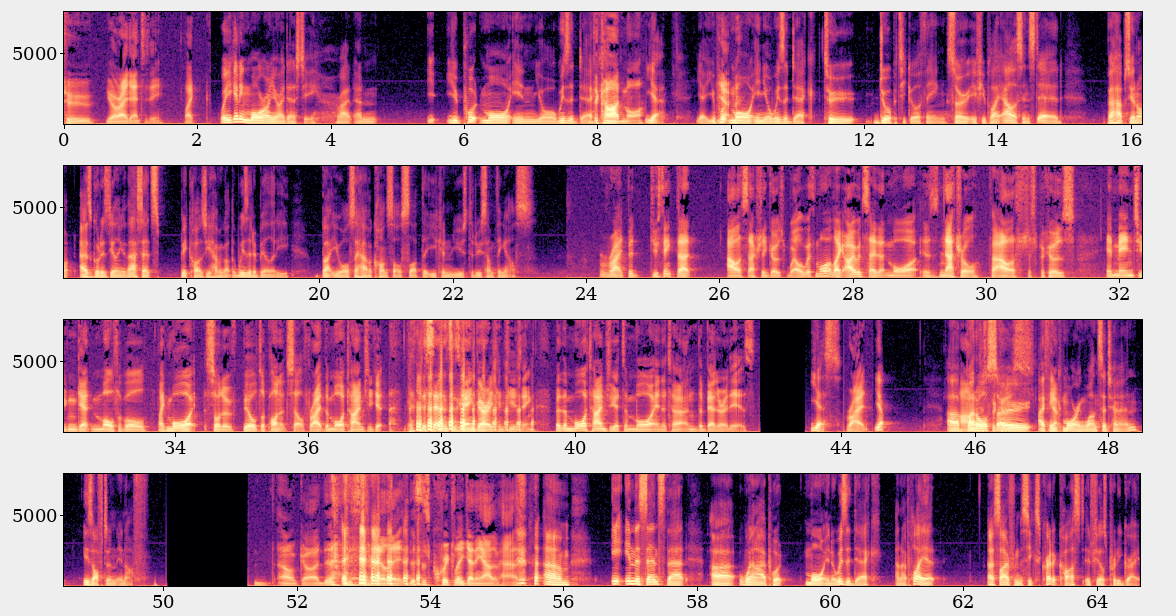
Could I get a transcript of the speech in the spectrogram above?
to your identity? Like, well, you're getting more on your identity, right? And you, you put Maw in your Whizzard deck. The card Maw. Yeah. Yeah, you put Yeah. Maw in your Whizzard deck to do a particular thing. So if you play Alice instead, perhaps you're not as good as dealing with assets because you haven't got the Whizzard ability, but you also have a console slot that you can use to do something else. Right, but do you think that Alice actually goes well with Maw? Like, I would say that Maw is natural for Alice just because it means you can get multiple, like, Maw sort of builds upon itself, right? The more times you get. this sentence is getting very confusing, but the more times you get to Maw in a turn, the better it is, Yes. right? Yep. Uh, Um, but also, because- I think mooring once a turn is often enough. Oh, God. this is really. this is quickly getting out of hand. um, in the sense that uh, when I put Maw in a Whizzard deck and I play it, aside from the six credit cost, it feels pretty great.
